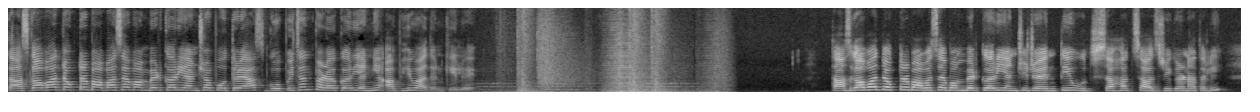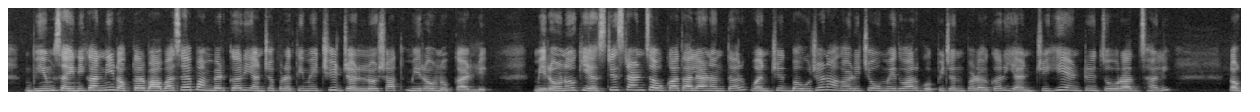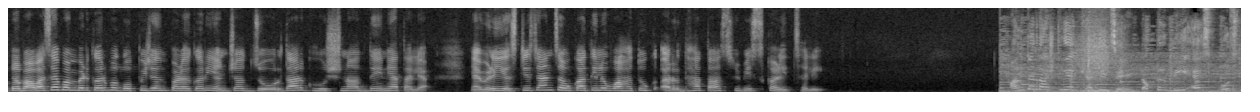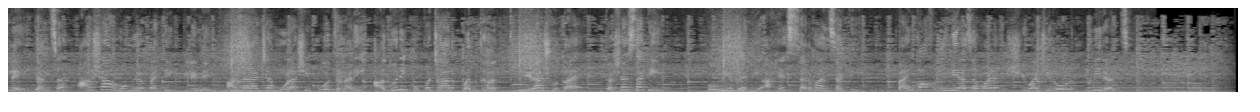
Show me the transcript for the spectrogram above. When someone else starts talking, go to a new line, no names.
तासगावात doctor Babasaheb Ambedkar यांच्या पुतळ्यास गोपीचंद पडळकर यांनी अभिवादन केले तासगावात डॉक्टर बाबासाहेब आंबेडकर यांची जयंती उत्साहात साजरी करण्यात आली. भीम सैनिकांनी डॉक्टर बाबासाहेब आंबेडकर यांच्या प्रतिमेची जल्लोषात मिरवणूक काढली. मिरवणूक एस टी स्टँड चौकात आल्यानंतर वंचित बहुजन आघाडीचे उमेदवार गोपीचंद पडळकर यांचीही एंट्री जोरात झाली. डॉक्टर बाबासाहेब आंबेडकर व गोपीचंद पळकर यांच्या जोरदार घोषणा देण्यात आल्या. यावेळी एस टी स्टँड चौकातील वाहतूक अर्धा तास विस्कळीत झाली.
आंतरराष्ट्रीय ख्यातीचे डॉक्टर बी एस भोसले यांचं आशा होमिओपॅथिक क्लिनिक आजाराच्या मुळाशी पोहोचणारी आधुनिक उपचार पद्धत निराश होत आहे. कशासाठी? होमिओपॅथी आहे सर्वांसाठी. बँक ऑफ इंडिया जवळ शिवाजी रोड मिरज.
